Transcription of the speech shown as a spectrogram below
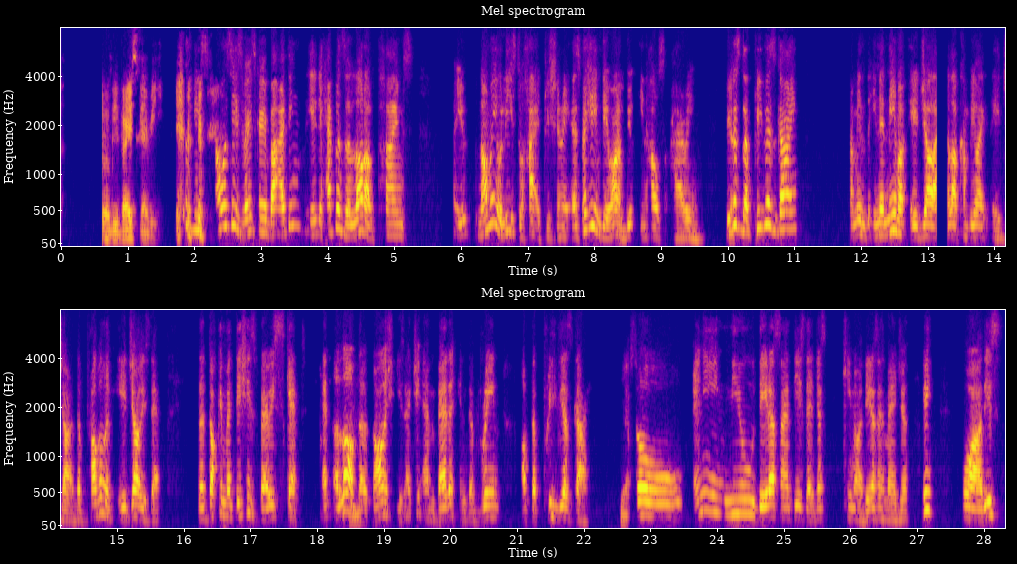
It will be very scary. I would say it's very scary, but I think it happens a lot of times. It normally it leads to high attrition rate, especially if they want to build in-house hiring. Because the previous guy, I mean, in the name of Agile, a lot of companies like Agile. The problem with Agile is that the documentation is very scant, and a lot of Mm. the knowledge is actually embedded in the brain of the previous guy. Yeah. So any new data scientist that just came out, data science manager, hey, wow, this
